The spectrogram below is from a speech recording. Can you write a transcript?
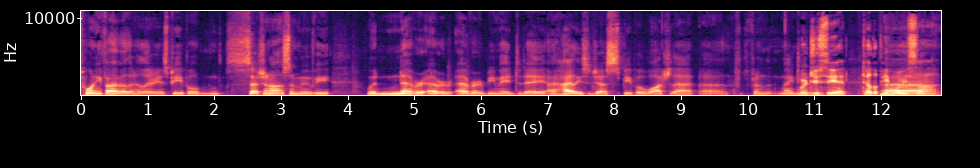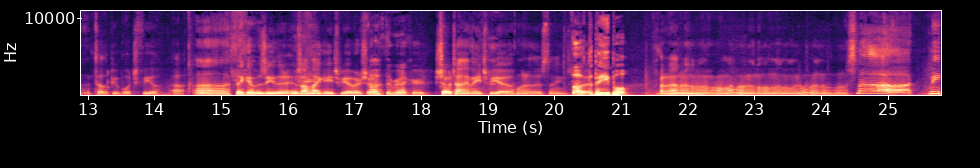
25 other hilarious people. Such an awesome movie. Would never, ever, ever be made today. I highly suggest people watch that uh, from the 19. Where'd you see it? Tell the people where you saw it. Uh, Tell the people what you feel. Uh, uh, I think it was either it was on like HBO or show, Fuck the record. Showtime, HBO, one of those things. Fuck but- the people. It's Snot.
